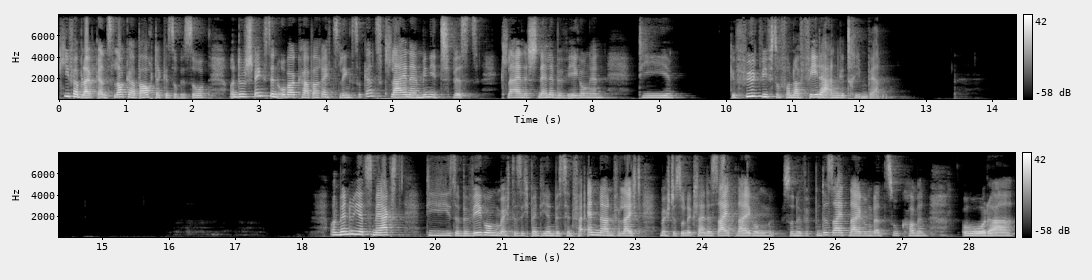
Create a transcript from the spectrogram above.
Kiefer bleibt ganz locker, Bauchdecke sowieso. Und du schwingst den Oberkörper rechts, links, so ganz kleine Mini-Twists, kleine, schnelle Bewegungen, die gefühlt wie so von einer Feder angetrieben werden. Und wenn du jetzt merkst, diese Bewegung möchte sich bei dir ein bisschen verändern, vielleicht möchte so eine kleine Seitneigung, so eine wippende Seitneigung dazu kommen oder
